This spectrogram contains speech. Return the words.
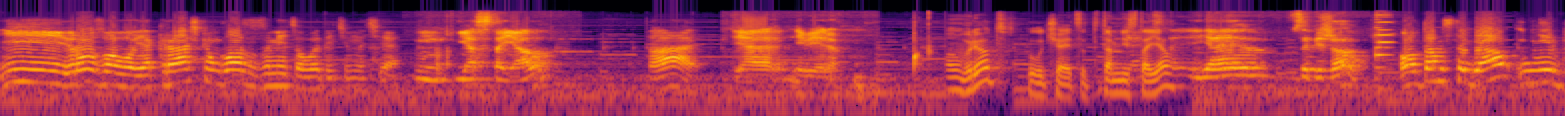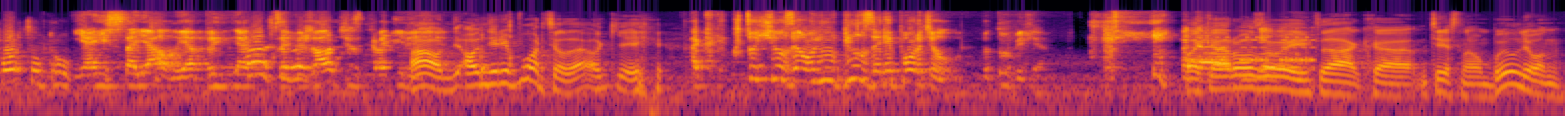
И розового я краешком глаза заметил в этой темноте. Я стоял. Да, Я не верю. Он врет, получается? Ты там не стоял? Я забежал. он там стоял и не портил труп. Я не стоял, я, я забежал через хранилище. А, он, он не репортил, да? Окей. Так кто чел за... Он убил, зарепортил. В тубике. Пока розовый. Так, э, интересно, он был ли он?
